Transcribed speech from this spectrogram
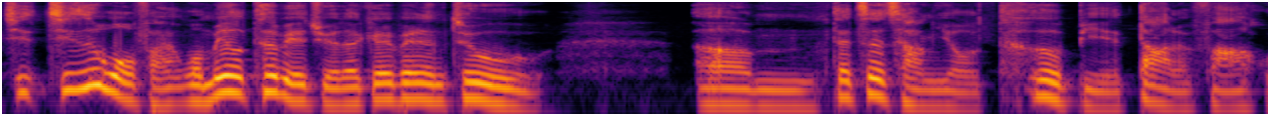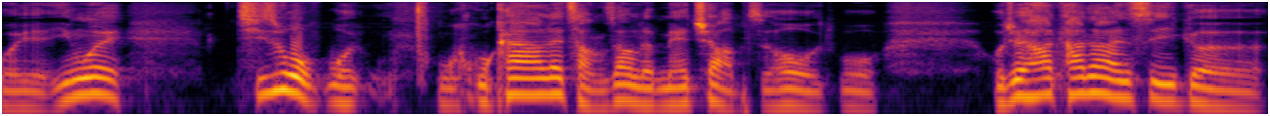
其其实我反我没有特别觉得 Gary Payton Two，嗯，在这场有特别大的发挥，因为其实我我我我看他在场上的 match up 之后，我我觉得他他当然是一个，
